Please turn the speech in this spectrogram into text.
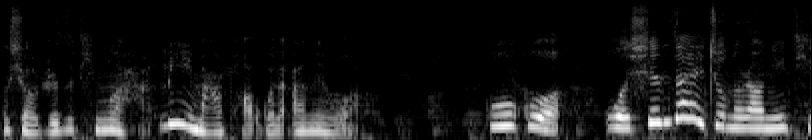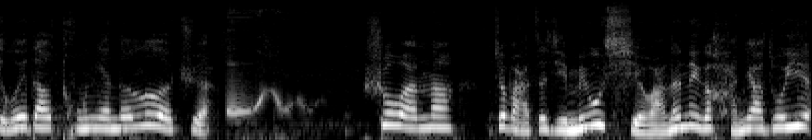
我小侄子听了，立马跑过来安慰我：“姑姑，我现在就能让你体会到童年的乐趣。”说完呢，就把自己没有写完的那个寒假作业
